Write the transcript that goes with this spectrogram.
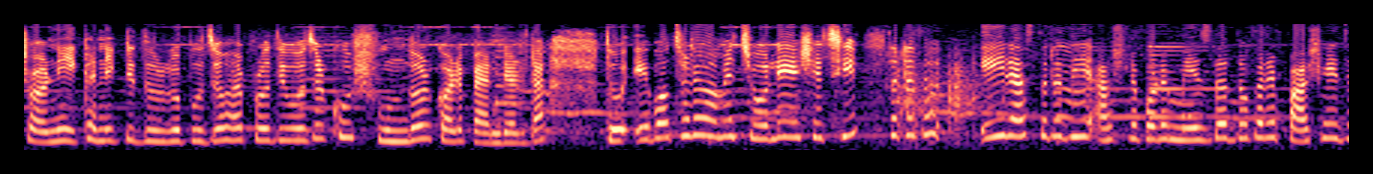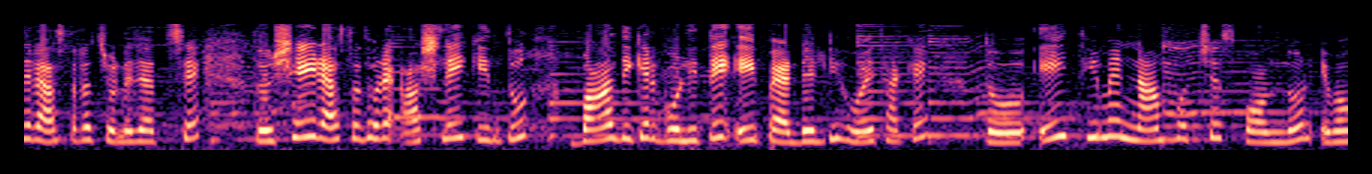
সরণি এখানে একটি দুর্গাপুজো হয়। প্রতি বছর খুব সুন্দর করে প্যান্ডেলটা। তো এবছরেও আমি চলে এসেছি। রাস্তাটা তো এই রাস্তাটা দিয়ে আসলে পরে মেজদার দোকানের পাশেই যে রাস্তাটা চলে যাচ্ছে, তো সেই রাস্তা ধরে আসলেই কিন্তু বাঁ দিকের গলিতে এই প্যান্ডেলটি হয়ে থাকে। তো এই থিমের নাম হচ্ছে স্পন্দন এবং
